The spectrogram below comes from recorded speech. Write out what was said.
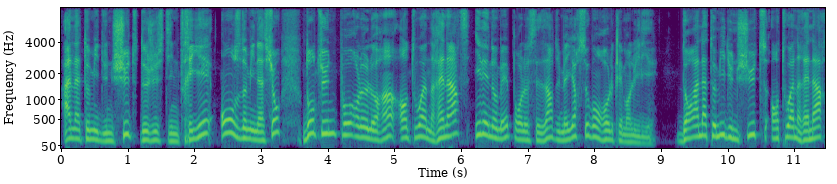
Anatomie d'une chute de Justine Trier, 11 nominations, dont une pour le Lorrain Antoine Reinhardt. Il est nommé pour le César du meilleur second rôle, Clément Lhuillier. Dans Anatomie d'une chute, Antoine Reinhardt,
